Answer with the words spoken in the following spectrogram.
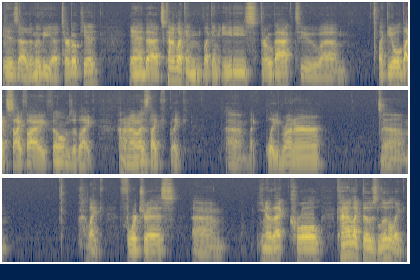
is uh, the movie uh, Turbo Kid and it's kind of like an like an 80s throwback to um, like the old like sci-fi films of like I don't know, as like like um, like Blade Runner, um, like Fortress, um, you know that Krull, kind of like those little like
